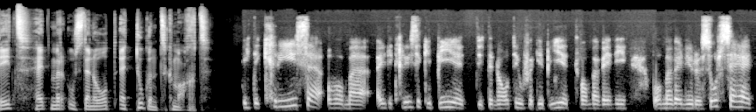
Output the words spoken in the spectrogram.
Dort hat man aus der Not eine Tugend gemacht. In den Krisen, wo man in den Krisengebieten, in den Nothilfegebieten, wo man wenig, wo man wenig Ressourcen hat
